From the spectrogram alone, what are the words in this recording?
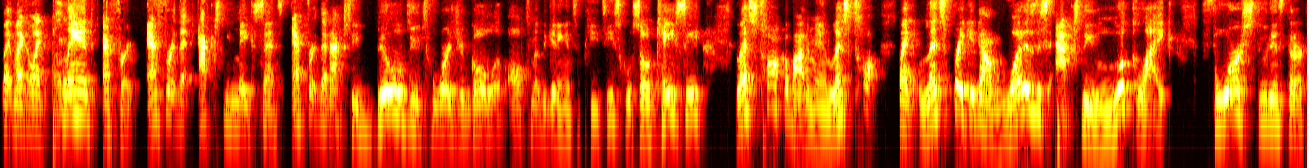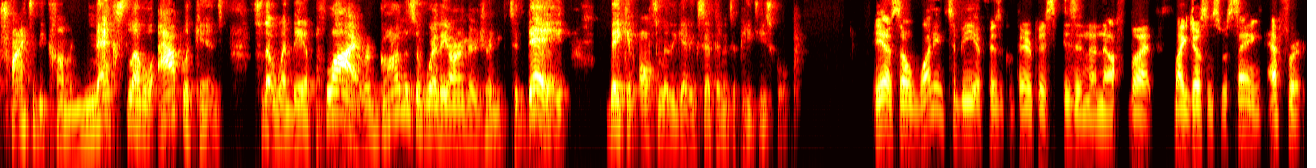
like like like planned effort, effort that actually makes sense, effort that actually builds you towards your goal of ultimately getting into PT school. So Casey, let's talk about it, man. Let's talk like let's break it down. What does this actually look like for students that are trying to become next level applicants so that when they apply, regardless of where they are in their journey today, they can ultimately get accepted into PT school? Yeah, so wanting to be a physical therapist isn't enough, but like Joseph was saying, effort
